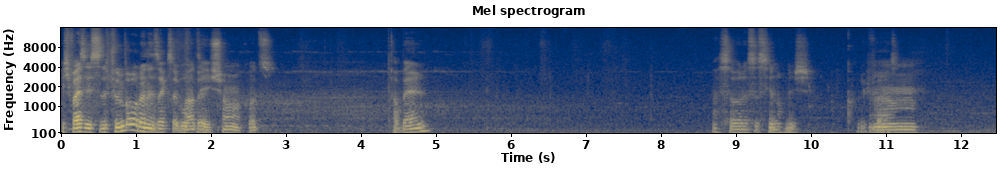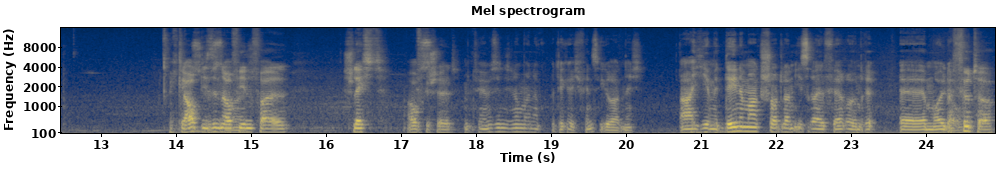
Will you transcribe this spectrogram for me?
Ich weiß nicht, ist es eine Fünfer oder eine Sechser Gruppe? Warte, ich schau mal kurz. Tabellen. Achso, das ist hier noch nicht. Ähm, ich glaube, die sind auf jeden Fall schlecht aufgestellt. Mit wem sind die nochmal in der Gruppe? Digga, ich finde sie gerade nicht. Ah, hier mit Dänemark, Schottland, Israel, Färre und äh, Moldau. Vierter.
